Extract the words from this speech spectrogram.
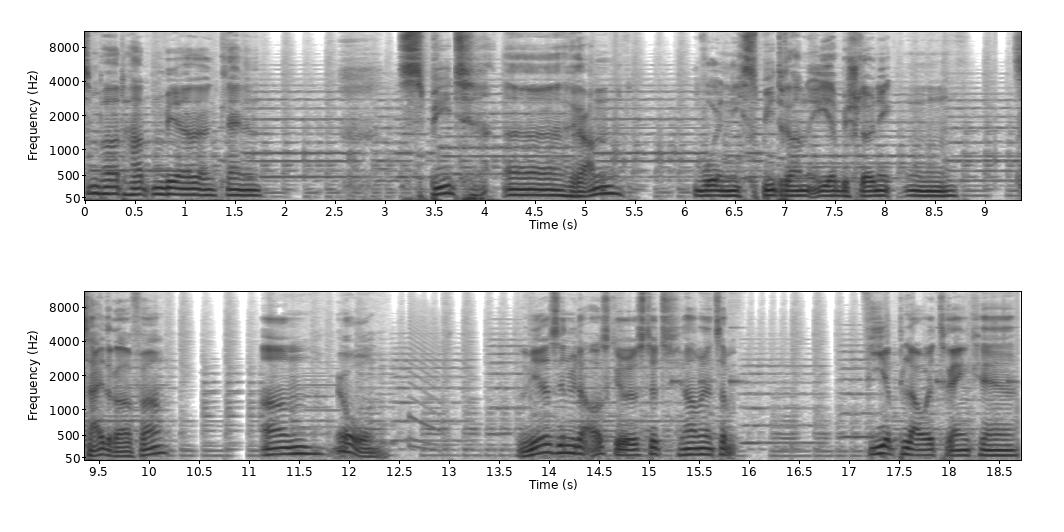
Letzten Part hatten wir einen kleinen Speed äh, Run, wohl nicht Speed Run, eher beschleunigten Zeitraffer. Ähm, jo. Wir sind wieder ausgerüstet. Wir haben jetzt vier blaue Tränke,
